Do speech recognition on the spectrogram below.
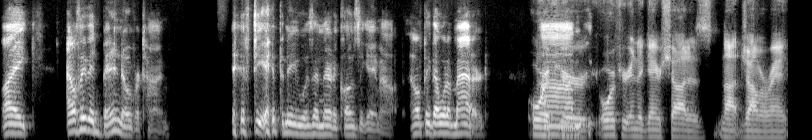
like I don't think they'd been in overtime if De'Anthony was in there to close the game out. I don't think that would have mattered. Or if um, your or if your end of game shot is not Ja Morant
